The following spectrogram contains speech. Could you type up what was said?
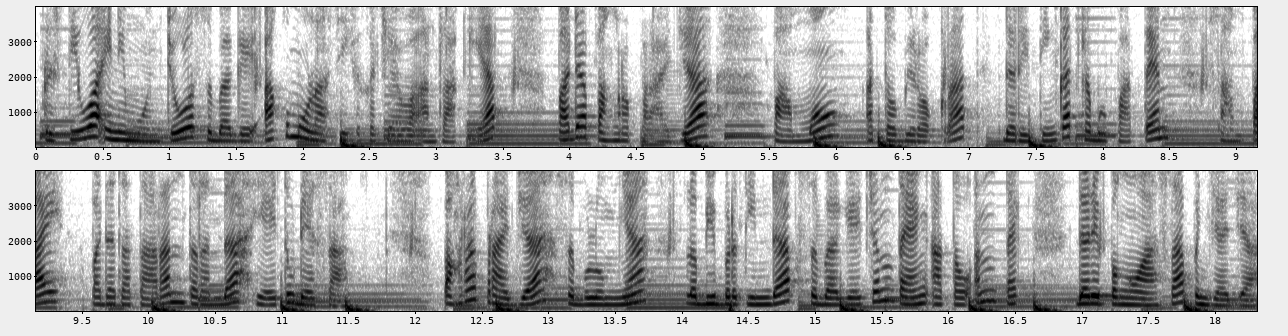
peristiwa ini muncul sebagai akumulasi kekecewaan rakyat pada pangrep raja, pamong atau birokrat dari tingkat kabupaten sampai pada tataran terendah yaitu desa. Pangrep raja sebelumnya lebih bertindak sebagai centeng atau entek dari penguasa penjajah,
